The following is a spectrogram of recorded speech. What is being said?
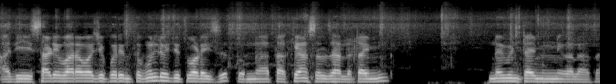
आधी साडेबारा वाजेपर्यंत म्हणले होते तोडायचं पण आता कॅन्सल झालं टायमिंग नवीन टायमिंग निघाला आता.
